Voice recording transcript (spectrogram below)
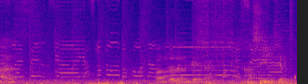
Más control de letra, Ah, sí, cierto.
